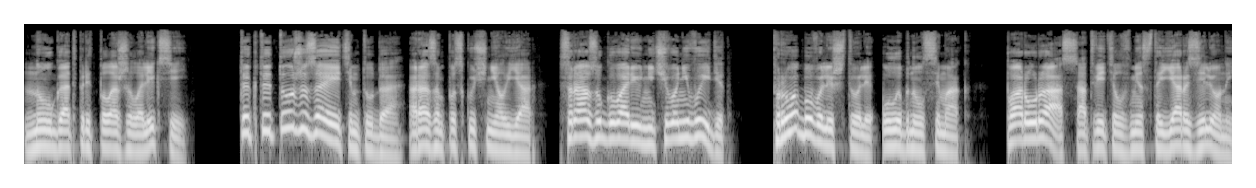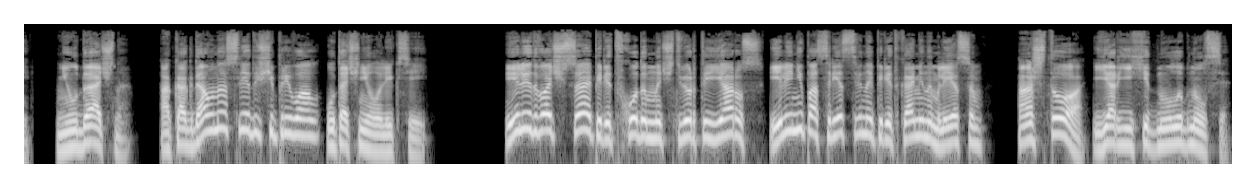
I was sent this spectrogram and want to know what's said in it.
наугад предположил Алексей. Так ты тоже за этим туда, разом поскучнел Яр. Сразу говорю, ничего не выйдет. Пробовали, что ли? улыбнулся Мак. Пару раз, ответил вместо Яра Зеленый. Неудачно. А когда у нас следующий привал? уточнил Алексей. Или два часа перед входом на четвертый ярус, или непосредственно перед каменным лесом. А что? Яр ехидно улыбнулся.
